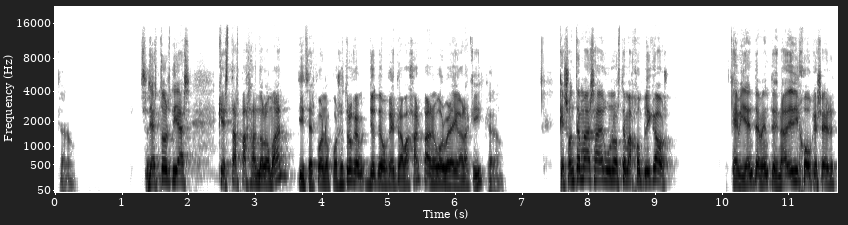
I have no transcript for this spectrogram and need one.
Claro. de estos días que estás pasándolo mal, dices, bueno, pues esto es lo que yo tengo que trabajar para no volver a llegar aquí. Claro. Que son temas, algunos temas complicados, Evidentemente, nadie dijo que ser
